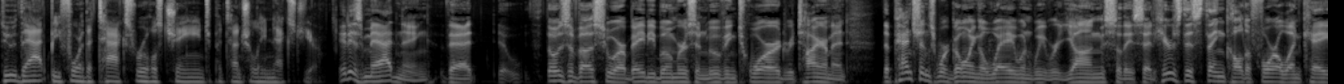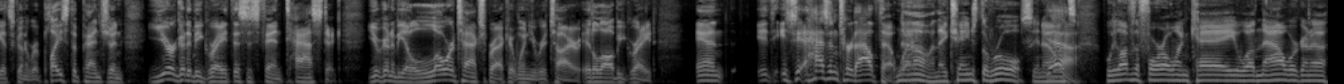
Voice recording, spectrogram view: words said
do that before the tax rules change potentially next year. It is maddening that uh, those of us who are baby boomers and moving toward retirement, the pensions were going away when we were young. So they said, here's this thing called a 401k. It's going to replace the pension. You're going to be great. This is fantastic. You're going to be at a lower tax bracket when you retire. It'll all be great. And it, it hasn't turned out that way. No, and they changed the rules. You know, Yeah. it's, we love the 401k. Well, now we're going to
